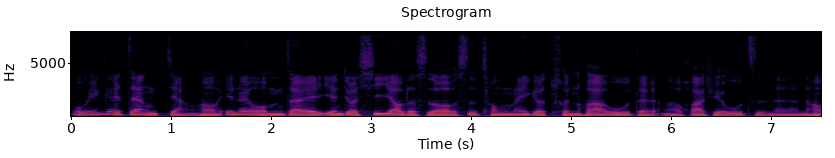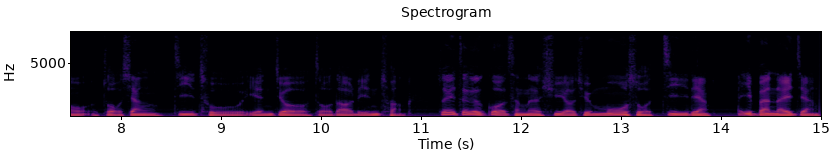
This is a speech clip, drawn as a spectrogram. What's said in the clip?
我应该这样讲哈，因为我们在研究西药的时候，是从那个纯化物的呃化学物质呢，然后走向基础研究，走到临床，所以这个过程呢，需要去摸索剂量。一般来讲，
